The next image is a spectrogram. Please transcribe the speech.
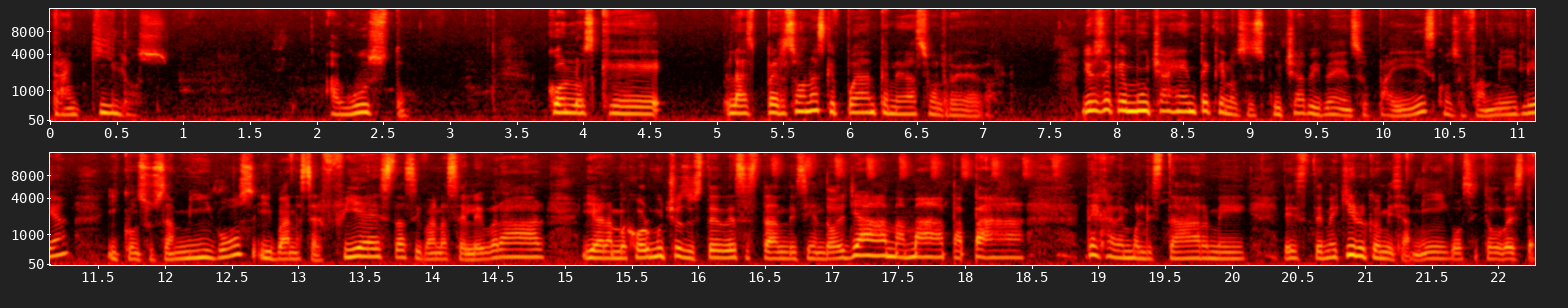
tranquilos, a gusto, con los que las personas que puedan tener a su alrededor. Yo sé que mucha gente que nos escucha vive en su país, con su familia y con sus amigos y van a hacer fiestas y van a celebrar y a lo mejor muchos de ustedes están diciendo, ya mamá, papá, deja de molestarme, este, me quiero ir con mis amigos y todo esto.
